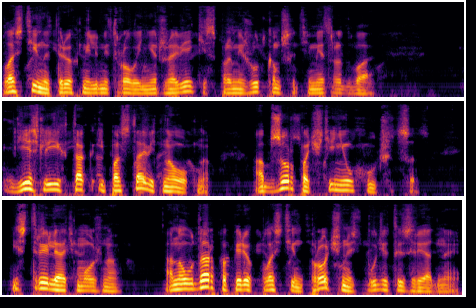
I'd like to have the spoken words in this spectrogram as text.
Пластины трехмиллиметровой нержавейки с промежутком сантиметра два. Если их так и поставить на окна, обзор почти не ухудшится. И стрелять можно, а на удар поперек пластин прочность будет изрядная.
